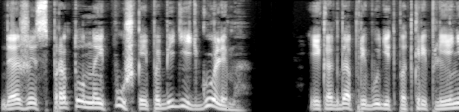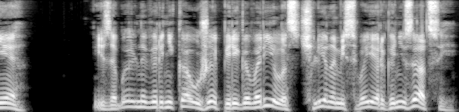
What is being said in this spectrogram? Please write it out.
даже с протонной пушкой победить голема. И когда прибудет подкрепление, Изабель наверняка уже переговорила с членами своей организации,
